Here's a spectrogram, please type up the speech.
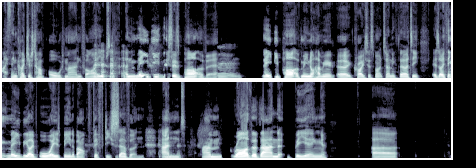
I think I just have old man vibes. and maybe this is part of it. Mm. maybe part of me not having a, a crisis about turning 30 is I think maybe I've always been about 57 and um rather than being uh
